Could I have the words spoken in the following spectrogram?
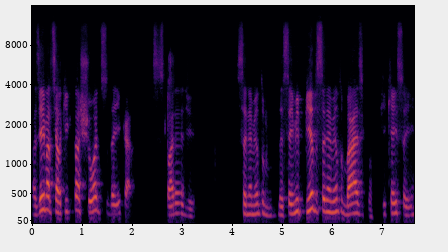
Mas e aí, Marcelo, o que, que tu achou disso daí, cara? Essa história de saneamento, desse MP do saneamento básico. O que, que é isso aí?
